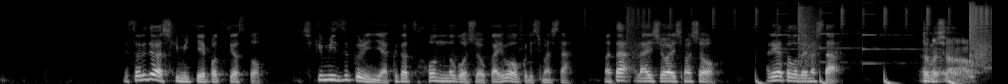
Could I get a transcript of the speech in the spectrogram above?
それでは仕組み系ポッドキャスト、仕組み作りに役立つ本のご紹介をお送りしました。また来週お会いしましょう。ありがとうございました。ありがとうございました。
